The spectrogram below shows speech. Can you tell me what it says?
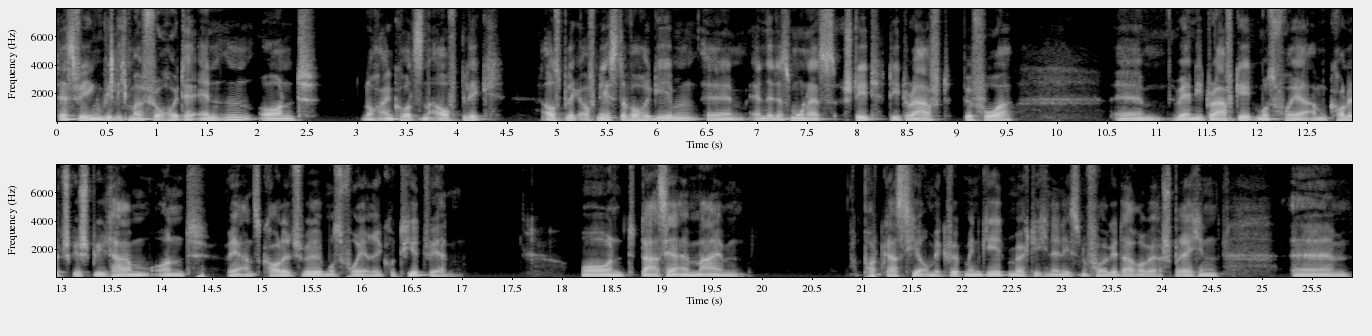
Deswegen will ich mal für heute enden und noch einen kurzen Aufblick, Ausblick auf nächste Woche geben. Ähm, Ende des Monats steht die Draft bevor. Ähm, wer in die Draft geht, muss vorher am College gespielt haben und wer ans College will, muss vorher rekrutiert werden. Und da es ja in meinem Podcast hier um Equipment geht, möchte ich in der nächsten Folge darüber sprechen, ähm,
